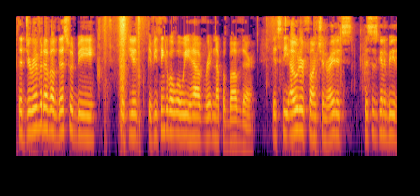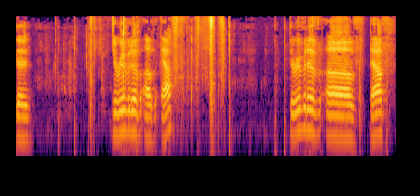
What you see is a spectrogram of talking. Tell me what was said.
The derivative of this would be if you if you think about what we have written up above there. It's the outer function, right? It's this is going to be the derivative of f derivative of f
